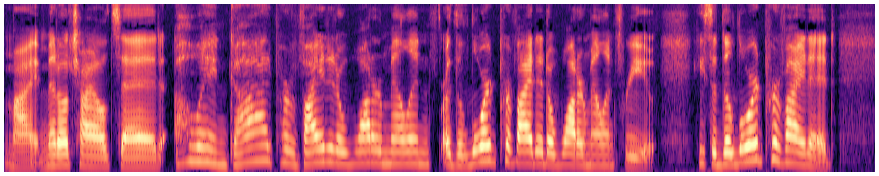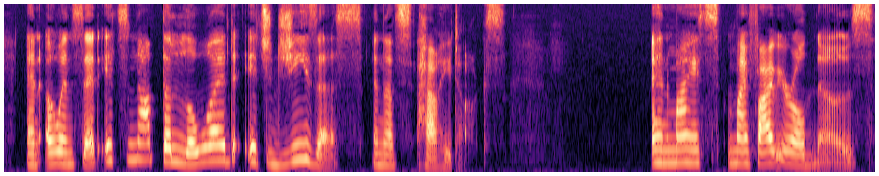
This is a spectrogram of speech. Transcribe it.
my middle child said, Owen, God provided a watermelon, or the Lord provided a watermelon for you. He said, The Lord provided. And Owen said, It's not the Lord, it's Jesus. And that's how he talks. And my, my five year old knows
